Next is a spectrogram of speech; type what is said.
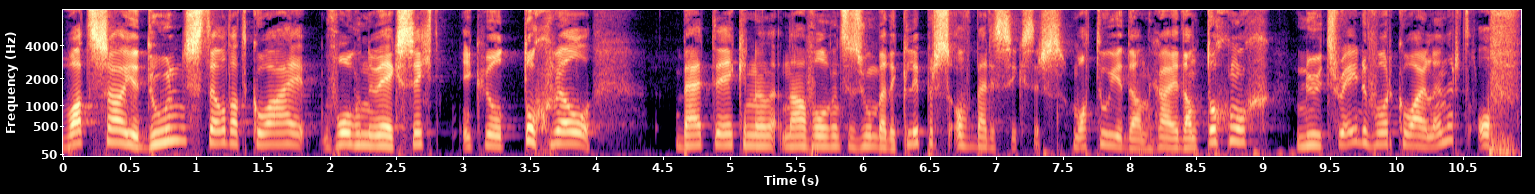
Wat zou je doen, stel dat Kawhi volgende week zegt ik wil toch wel bijtekenen na volgend seizoen bij de Clippers of bij de Sixers. Wat doe je dan? Ga je dan toch nog nu traden voor Kawhi Leonard? Of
